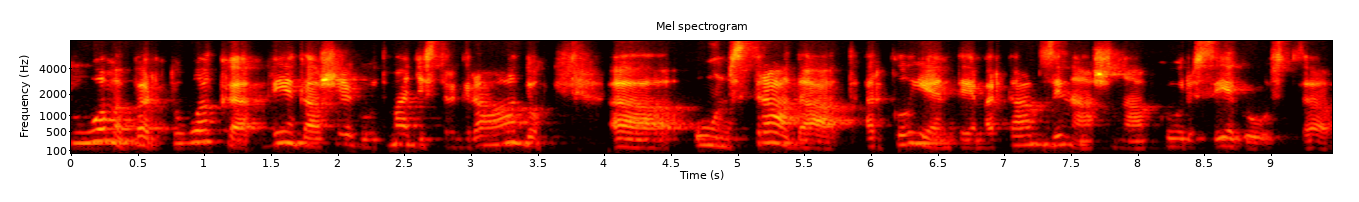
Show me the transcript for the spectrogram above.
doma par to, ka vienkārši iegūt maģistra grādu uh, un strādāt ar klientiem, ar tām zināšanām, kuras iegūst uh,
